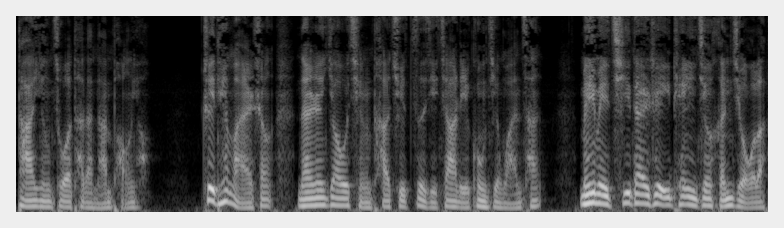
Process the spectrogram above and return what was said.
答应做她的男朋友。这天晚上，男人邀请她去自己家里共进晚餐。美美期待这一天已经很久了，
